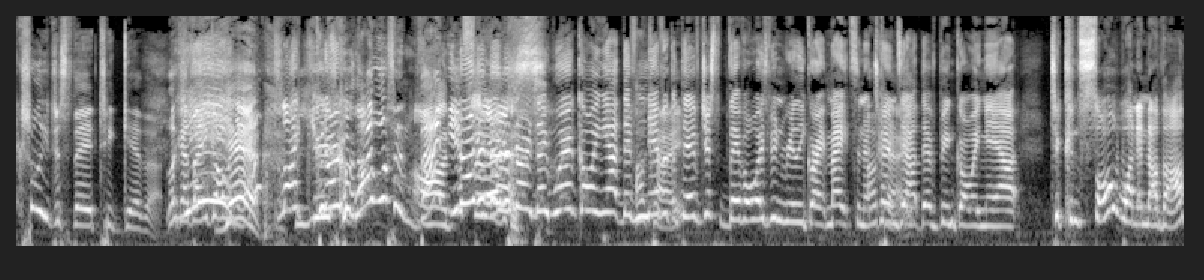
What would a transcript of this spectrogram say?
actually just there together? Like, are they going Yeah. out? Like, You no, could- Why wasn't oh, that Oh, your No, no, no, no. They weren't going out. They've never. They've just. They've always been really great mates, and it turns out they've been going out to console one another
